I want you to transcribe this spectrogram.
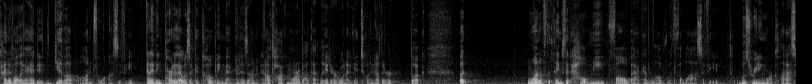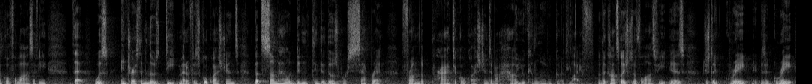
kind of felt like I had to give up on philosophy. And I think part of that was like a coping mechanism, and I'll talk more about that later when I get to another book. But one of the things that helped me fall back in love with philosophy was reading more classical philosophy that was interested in those deep metaphysical questions, but somehow didn't think that those were separate from the practical questions about how you can live a good life. The Consolations of Philosophy is just a great is a great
